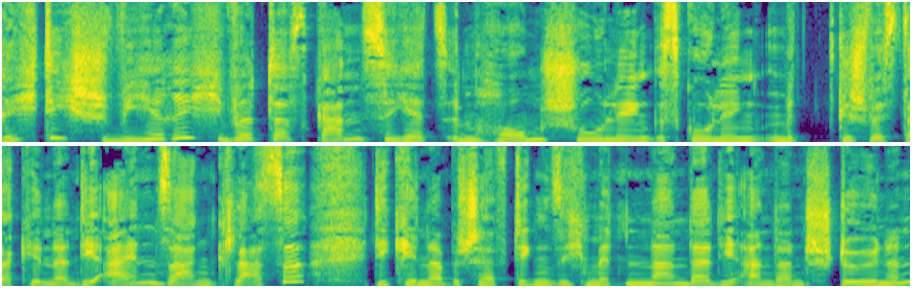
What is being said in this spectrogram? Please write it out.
richtig schwierig wird das Ganze jetzt im Homeschooling, Schooling mit Geschwisterkindern. Die einen sagen klasse, die Kinder beschäftigen sich miteinander, die anderen stöhnen,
